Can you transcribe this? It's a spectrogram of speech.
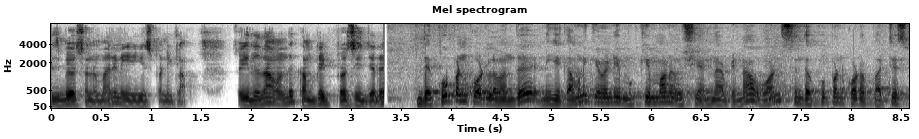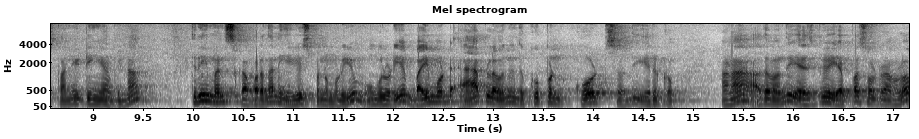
எஸ்பிஓ சொன்ன மாதிரி நீங்கள் யூஸ் பண்ணிக்கலாம். ஸோ இதுதான் வந்து கம்ப்ளீட் ப்ரொசீஜர் இந்த கூப்பன் கோடில் வந்து நீங்கள் கவனிக்க வேண்டிய முக்கியமான விஷயம் என்ன அப்படின்னா ஒன்ஸ் இந்த கூப்பன் கோடை பர்ச்சேஸ் பண்ணிட்டீங்க அப்படின்னா த்ரீ மந்த்ஸ்க்கு அப்புறம் தான் நீங்கள் யூஸ் பண்ண முடியும். உங்களுடைய பைமோட் ஆப்பில் வந்து இந்த கூப்பன் கோட்ஸ் வந்து இருக்கும். ஆனால் அதை வந்து எஸ்பிஐ எப்போ சொல்கிறாங்களோ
